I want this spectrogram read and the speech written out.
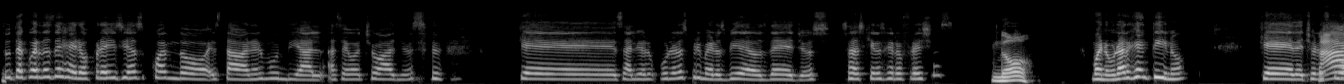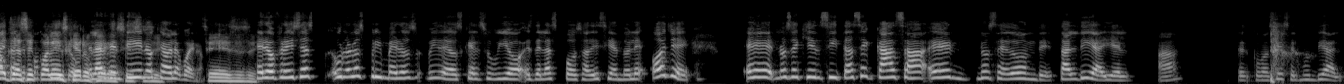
¿Tú te acuerdas de Jero Freixas cuando estaba en el Mundial hace ocho años? Que salió uno de los primeros videos de ellos. ¿Sabes quién es Jero Freixas? No. Bueno, un argentino que de hecho Ah, ya sé cuál es. Jero El Jero, sí, sí, argentino que habla, bueno, Sí, sí, sí. Pero Freixas, uno de los primeros videos que él subió es de la esposa diciéndole, oye, eh, no sé quién cita se casa en no sé dónde, tal día. Y él, ah, como así, es el mundial.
